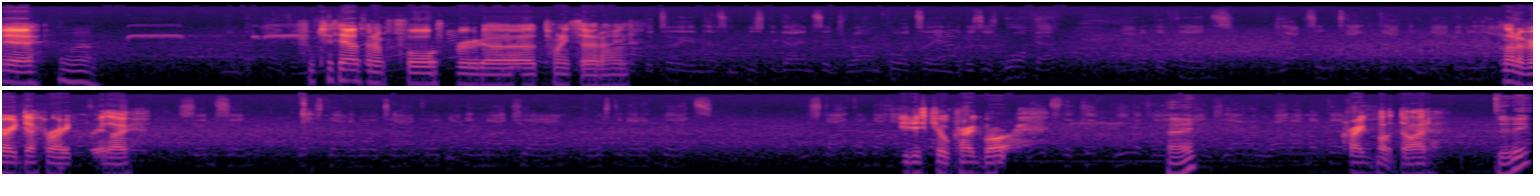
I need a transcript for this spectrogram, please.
Yeah, Oh wow. from 2004 through to 2013. The team hasn't missed a game since round 14, but this is Walker out of defence. Jackson taped up and back in the yard. Not a very decorating career though. Simpson looks down towards Hartford, nothing much on. Forced to go to Betts. He stifled the You just killed Craig Bott. Hits the kick beautifully. Hey, Finds Yarran right on the fence. Craig Bott died. did he?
